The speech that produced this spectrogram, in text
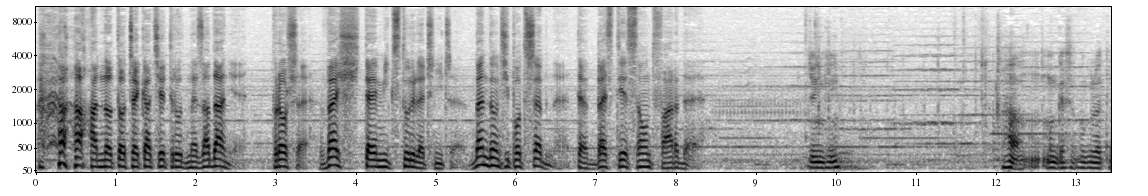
Haha, no to czeka cię trudne zadanie. Proszę, weź te mikstury lecznicze. Będą ci potrzebne. Te bestie są twarde. Dzięki. Aha, mogę sobie w ogóle to...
